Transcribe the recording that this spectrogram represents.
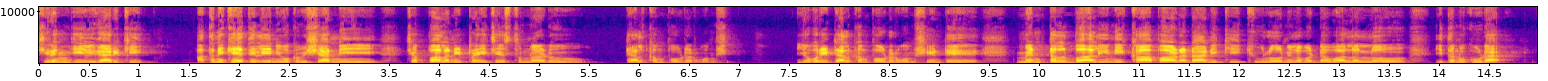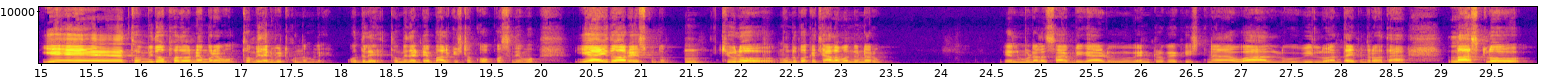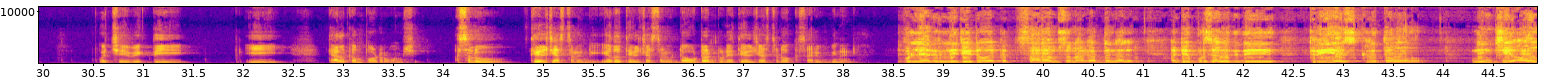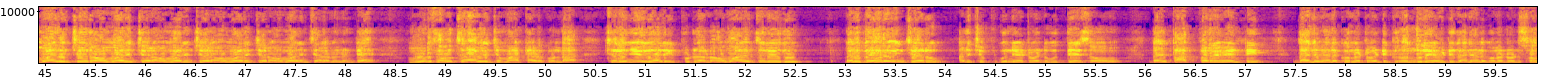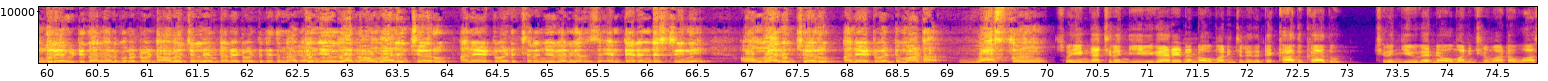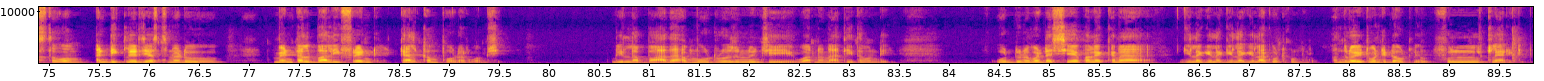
చిరంజీవి గారికి అతనికే తెలియని ఒక విషయాన్ని చెప్పాలని ట్రై చేస్తున్నాడు టాల్కమ్ పౌడర్ వంశీ. ఎవరి టాల్కమ్ పౌడర్ వంశీ అంటే మెంటల్ బాలీని కాపాడడానికి క్యూలో నిలబడ్డ వాళ్ళల్లో ఇతను కూడా. ఏ తొమ్మిదో పదో నెంబర్ ఏమో తొమ్మిది అని పెట్టుకుందాంలే వద్దులే తొమ్మిది అంటే బాలకృష్ణ కోపం వస్తుందేమో ఏ ఐదో ఆరు వేసుకుందాం. క్యూలో ముందు పక్క చాలామంది ఉన్నారు. ఎల్ముడల సాంబిగాడు వెంట్రుక కృష్ణ వాళ్ళు వీళ్ళు అంతా అయిపోయిన తర్వాత లాస్ట్లో వచ్చే వ్యక్తి ఈ టాల్కమ్ పౌడర్ వంశీ. అసలు తేల్చేస్తాడండి. ఏదో తేల్చేస్తాడు. డౌట్ అంటూనే తేల్చేస్తాడు ఒకసారి వినండి. ఇప్పుడు లేఖ రిలీజ్ చేయడం యొక్క సారాంశం నాకు అర్థం కాలేదు. అంటే ఎప్పుడు సంగతి ఇది? త్రీ ఇయర్స్ క్రితం నుంచి అవమానించారు అవమానించారు అవమానించారు అవమానించారు అవమానించారు అని అంటే మూడు సంవత్సరాల నుంచి మాట్లాడకుండా చిరంజీవి గారు ఇప్పుడు నన్ను అవమానించలేదు. నన్ను గౌరవించారు అని చెప్పుకునేటువంటి ఉద్దేశం దాని తాత్పర్యం ఏంటి దాని వెనక ఉన్నటువంటి గ్రంథులు ఏమిటి దాని వెనక ఉన్నటువంటి సందులు ఏమిటి దాని వెనక ఉన్నటువంటి ఆలోచనలు ఏమిటి అనేటువంటిది అయితే నాకు చిరంజీవి గారిని అవమానించారు అనేటువంటి చిరంజీవి గారిని ఎంటైర్ ఇండస్ట్రీని అవమానించారు అనేటువంటి మాట వాస్తవం. స్వయంగా చిరంజీవి గారే నన్ను అవమానించలేదంటే కాదు కాదు. చిరంజీవి గారిని అవమానించిన మాట వాస్తవం అని డిక్లేర్ చేస్తున్నాడు మెంటల్ బాలీ ఫ్రెండ్ టాల్కమ్ పౌడర్ వంశీ. వీళ్ళ బాధ మూడు రోజుల నుంచి వర్ణనాతీతం అండి. ఒడ్డున పడ్డ చేప లెక్కన గిల గిల గిల గిలా కొట్టుకుంటున్నారు. అందులో ఎటువంటి డౌట్ లేదు. Full clarity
